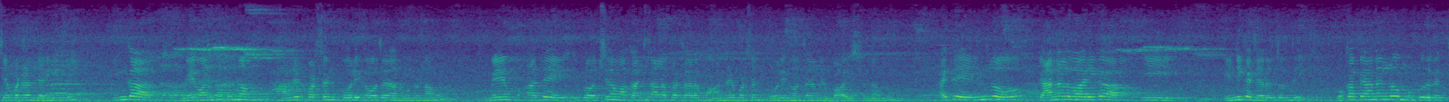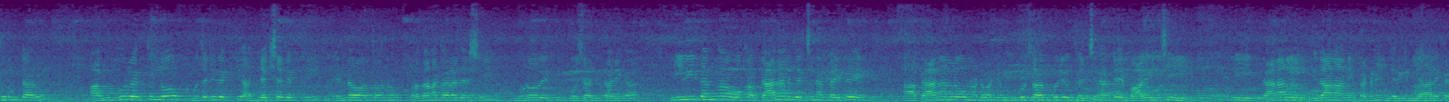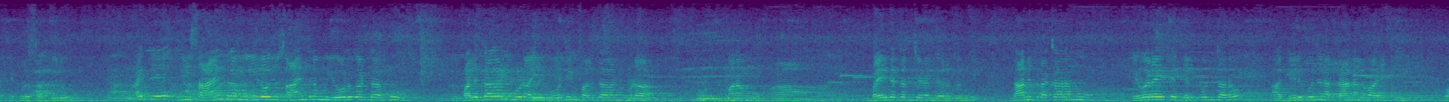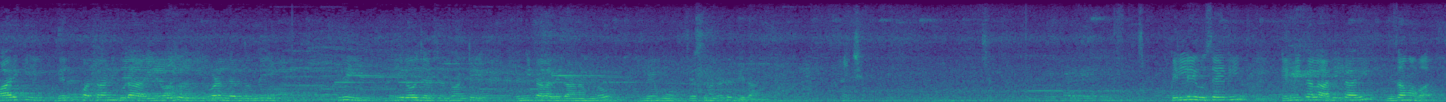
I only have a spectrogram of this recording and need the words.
చేపట్టడం జరిగింది. ఇంకా మేము అనుకుంటున్నాం హండ్రెడ్ పర్సెంట్ పోలింగ్ అవుతుంది అనుకుంటున్నాము. మేము అదే ఇప్పుడు వచ్చిన మాకు అంచనాల ప్రకారం హండ్రెడ్ పర్సెంట్ పోలింగ్ అవుతుందని మేము భావిస్తున్నాము. అయితే ఇందులో ప్యానల్ వారీగా ఈ ఎన్నిక జరుగుతుంది. ఒక ప్యానెల్లో ముగ్గురు వ్యక్తులు ఉంటారు. ఆ ముగ్గురు వ్యక్తుల్లో మొదటి వ్యక్తి అధ్యక్ష వ్యక్తి రెండవ అతను ప్రధాన కార్యదర్శి మూడవ వ్యక్తి కోశాధికారిగా. ఈ విధంగా ఒక ప్యానెల్ గెలిచినట్లయితే ఆ ప్యానెల్లో ఉన్నటువంటి ముగ్గురు సభ్యులు గెలిచినట్టే భావించి ఈ ప్యానెల్ విధానాన్ని ప్రకటించడం జరిగింది ఆరేకట్ల కుల సభ్యులు. అయితే ఈ సాయంత్రం ఈరోజు సాయంత్రం ఏడు గంటలకు ఫలితాలను కూడా ఈ ఓటింగ్ ఫలితాలను కూడా మనము బహిర్గతం చేయడం జరుగుతుంది. దాని ప్రకారము ఎవరైతే గెలుపొందుతారో ఆ గెలుపొందిన ప్యానల్ వారికి వారికి గెలుపు పత్రాన్ని కూడా ఈరోజు ఇవ్వడం జరుగుతుంది. ఇది ఈరోజు జరిగినటువంటి ఎన్నికల విధానంలో మేము చేస్తున్నటువంటి విధానం. పిల్లి హుసేని ఎన్నికల అధికారి నిజామాబాద్.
